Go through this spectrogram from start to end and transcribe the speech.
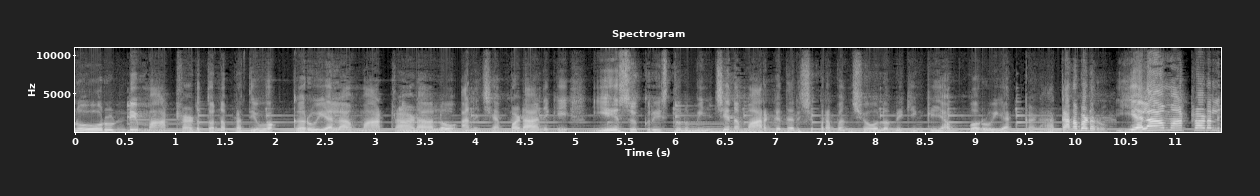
నోరుండి మాట్లాడుతున్న ప్రతి ఒక్కరూ ఎలా మాట్లాడాలో అని చెప్పడానికి యేసుక్రీస్తును మించిన మార్గదర్శి ప్రపంచంలో మీకు ఇంక ఎవ్వరు ఎక్కడా కనబడరు. ఎలా మాట్లాడాలి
